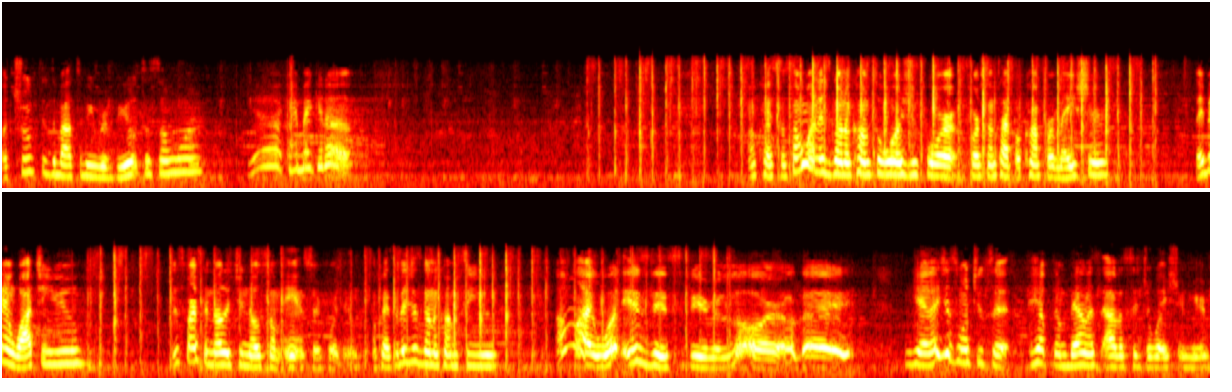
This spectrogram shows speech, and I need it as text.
A truth is about to be revealed to someone. Yeah, I can't make it up. Okay, so someone is gonna come towards you for for some type of confirmation. They've been watching you this person know that you know some answer for them. Okay, so they're just gonna come to you. I'm like, what is this spirit, Lord? Okay. Yeah, they just want you to help them balance out a situation here.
